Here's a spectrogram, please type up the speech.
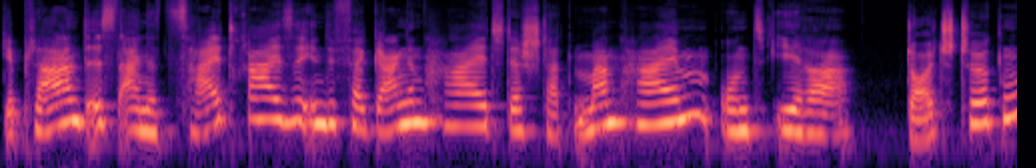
Geplant ist eine Zeitreise in die Vergangenheit der Stadt Mannheim und ihrer Deutsch-Türken,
